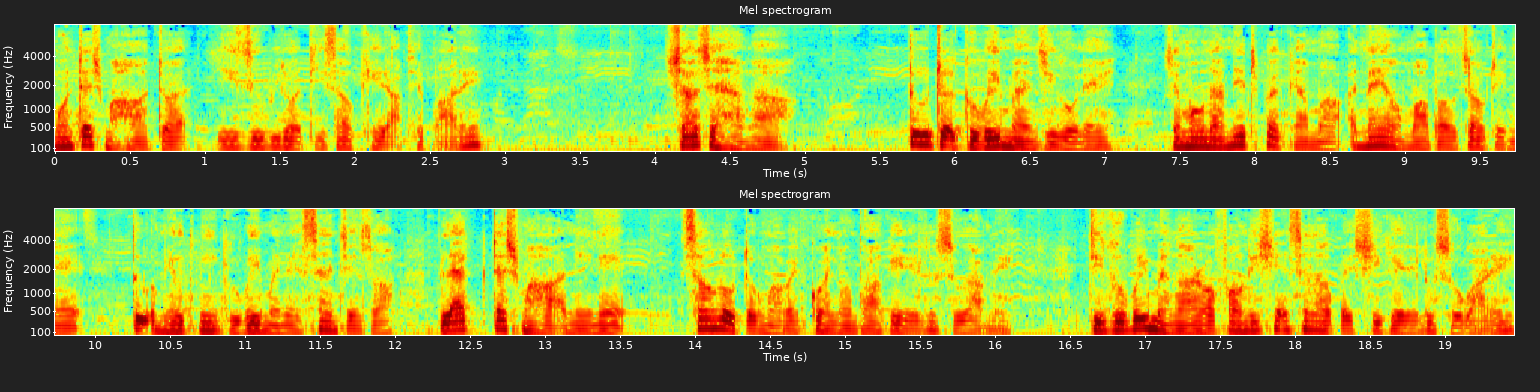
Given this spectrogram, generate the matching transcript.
မွန်တက်မဟာအတွက်ရည်စူးပြီးတော့တိဆောက်ခဲ့တာဖြစ်ပါတယ်ရှားဂျဟန်ကသူ့အတွက်ဂူဘိမှန်ကြီးကိုလည်းရမုံနာမြစ်တစ်ဖက်ကမ်းမှာအနှဲ့အောင်မာဘယ်ကြောက်တွေနဲ့သူ့အမျိုးသမီးဂူဘိမှန်နဲ့ဆန့်ကျင်စွာ Black Touch မဟာအနေနဲ့ ဆောက်လုပ်တုံးမှာပဲကွယ်လွန်သွားခဲ့တယ်လို့ဆိုရမယ်ဒီကူပိမန်ကတော့ foundation အဆင့်လောက်ပဲရှိခဲ့တယ်လို့ဆိုပါတယ်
